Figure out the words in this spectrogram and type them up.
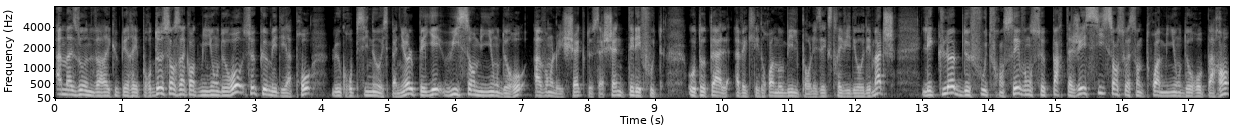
Amazon va récupérer pour 250 millions d'euros ce que Mediapro, le groupe sino-espagnol, payait 800 millions d'euros avant l'échec de sa chaîne Téléfoot. Au total, avec les droits mobiles pour les extraits vidéo des matchs, les clubs de foot français vont se partager 663 millions d'euros par an,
